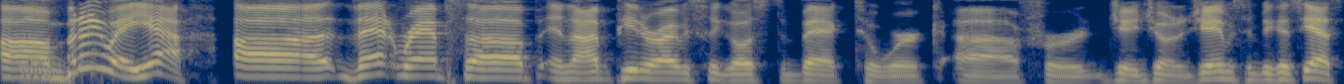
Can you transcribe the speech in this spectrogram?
um, but anyway, yeah, uh, that wraps up, and uh, Peter obviously goes to back to work uh, for J. Jonah Jameson because yes,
